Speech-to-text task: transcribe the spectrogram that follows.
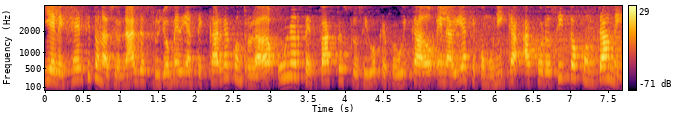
y el Ejército Nacional destruyó mediante carga controlada un artefacto explosivo que fue ubicado en la vía que comunica a Corocito con Tame.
